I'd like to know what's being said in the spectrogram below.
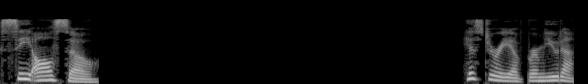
See also. History of Bermuda.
